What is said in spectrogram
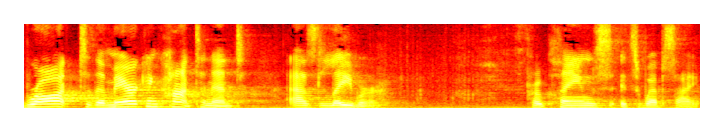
brought to the American continent as labor, proclaims its website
